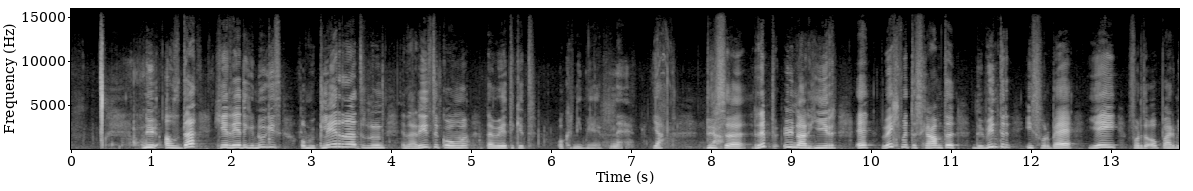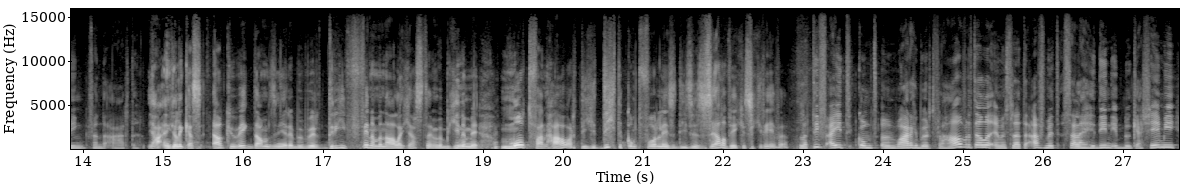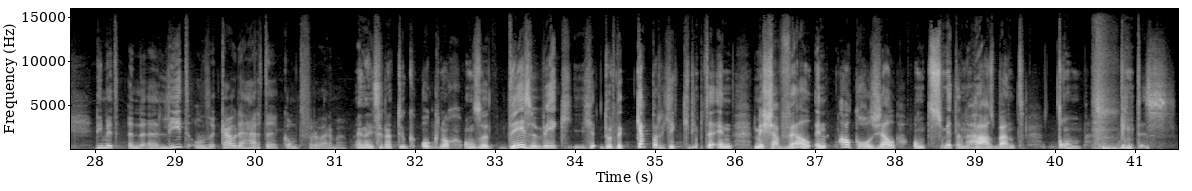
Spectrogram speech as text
Nu, als dat geen reden genoeg is om uw kleren uit te doen en naar hier te komen, dan weet ik het ook niet meer. nee. Ja. Dus eh rip u naar hier. Eh, weg met de schaamte. De winter is voorbij. Jee voor de opwarming van de aarde. Ja, en gelijk als elke week, dames en heren, hebben we weer drie fenomenale gasten. En we beginnen met Maud van Houwert, die gedichten komt voorlezen die ze zelf heeft geschreven. Latif Ait komt een waar gebeurd verhaal vertellen en we sluiten af met Salaheddin Ibn Kashemi, die met een eh, lied onze koude harten komt verwarmen. En dan is er natuurlijk ook nog onze deze week door de kapper geknipte en met Chavel en alcoholgel ontsmette huisband Tom Pintes.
